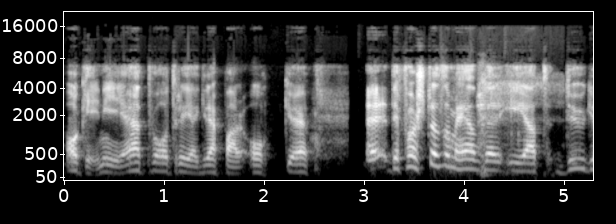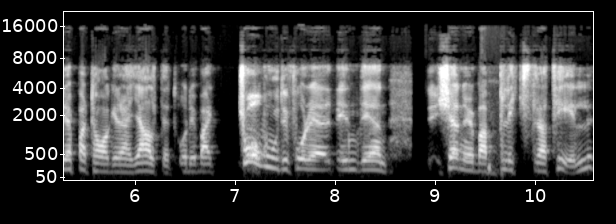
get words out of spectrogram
Okej, ni ett, två, tre greppar och eh, eh, det första som händer är att du greppar tag i det här Hjaltet och det bara tjo, du får en, en, en du känner det bara blixtra till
